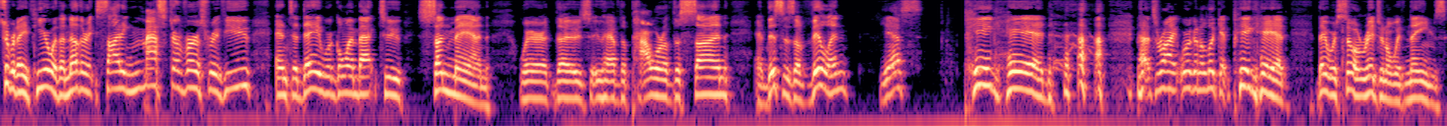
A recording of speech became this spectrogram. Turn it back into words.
Super Dave here with another exciting Masterverse review. And today we're going back to Sunman, where those who have the power of the sun, and this is a villain, yes, Pighead. That's right, we're going to look at Pighead. They were so original with names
